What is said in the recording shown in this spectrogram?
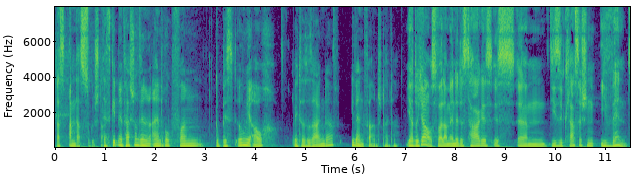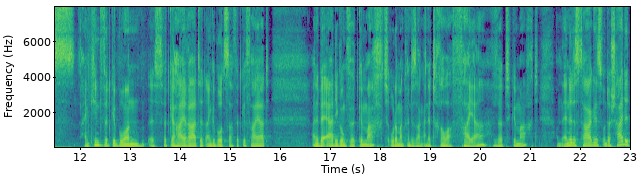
das anders zu gestalten. Das gibt mir fast schon so den Eindruck von, du bist irgendwie auch, wenn ich das so sagen darf, Eventveranstalter. Ja, durchaus, weil am Ende des Tages ist ähm, diese klassischen Events, ein Kind wird geboren, es wird geheiratet, ein Geburtstag wird gefeiert, eine Beerdigung wird gemacht oder man könnte sagen, eine Trauerfeier wird gemacht. Am Ende des Tages unterscheidet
